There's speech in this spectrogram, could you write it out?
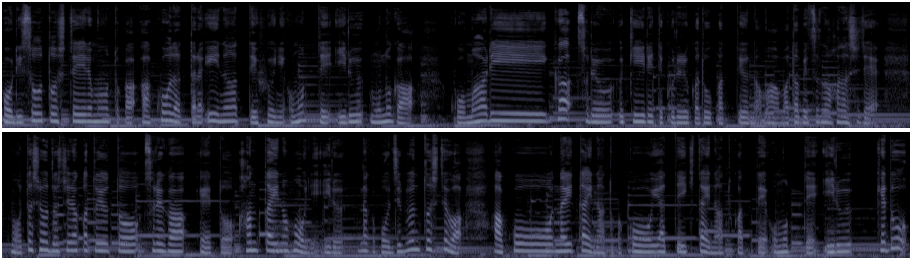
こう理想としているものとかあこうだったらいいなっていうふうに思っているものがこう周りがそれを受け入れてくれるかどうかっていうのはまた別の話でもう私はどちらかというとそれが、えと、反対の方にいるなんかこう自分としてはあこうなりたいなとかこうやっていきたいなとかって思っているけど、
